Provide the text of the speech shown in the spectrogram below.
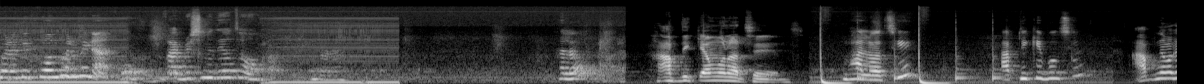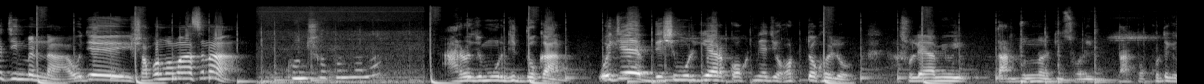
ধরে তুই ফোন ধরবি না? ভাইব্রেশনে দিও তো। হ্যালো আপনি কেমন আছেন? ভালো আছি। আপনি কে বলছেন? আপনি আমাকে চিনবেন না। ওই যে স্বপন মামা আছে না? কোন স্বপন মামা? আর ওই যে মুরগির দোকান। ওই যে দেশি মুরগি আর কক নিয়ে যে হটটক হইল। আসলে আমি ওই তার জন্য আর কি সরি তার পক্ষ থেকে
